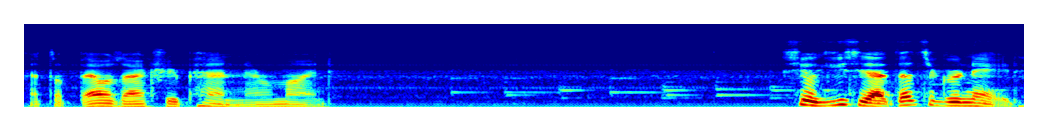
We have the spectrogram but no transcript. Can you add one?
That's a, that was actually a pen, never mind. See, you see that? That's a grenade.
